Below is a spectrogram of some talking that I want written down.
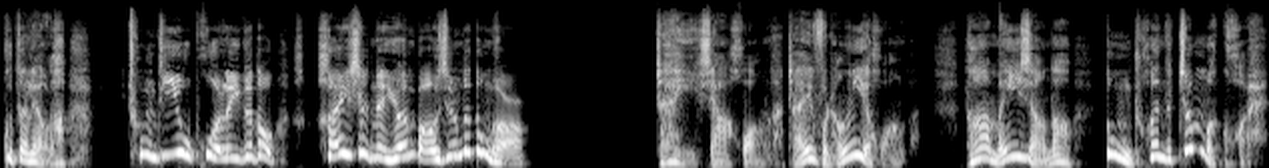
不得了了，船底又破了一个洞，还是那元宝形的洞口。”这下慌了，翟富成也慌了，他没想到洞穿的这么快，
